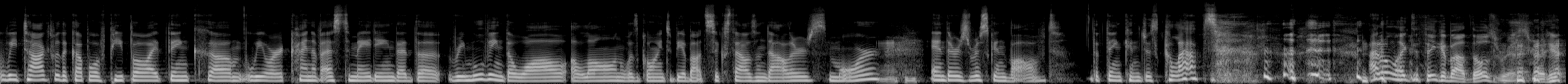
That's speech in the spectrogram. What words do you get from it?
we talked with a couple of people. I think um, we were kind of estimating that the removing the wall alone was going to be about six thousand dollars more, and there's risk involved. The thing can just collapse. I don't like to think about those risks, but here,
